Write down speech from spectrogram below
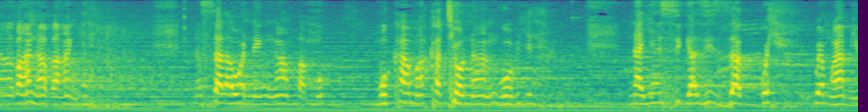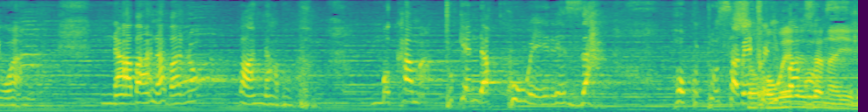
n'abaana bange. Nasalawo ne ŋŋamba mu- mukama kati onangobye naye nsigazizza ggwe gwe mwami wange. N'abaana bano baanabo mukama tugenda kuweereza okutuusa nsi. naye?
